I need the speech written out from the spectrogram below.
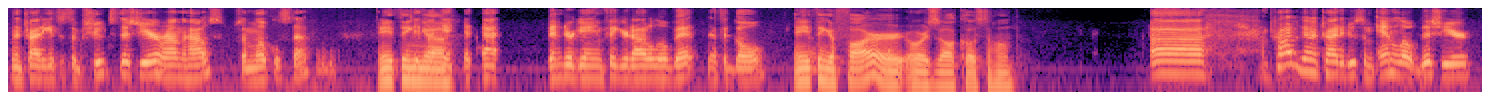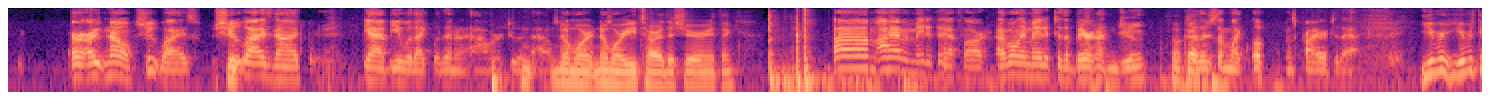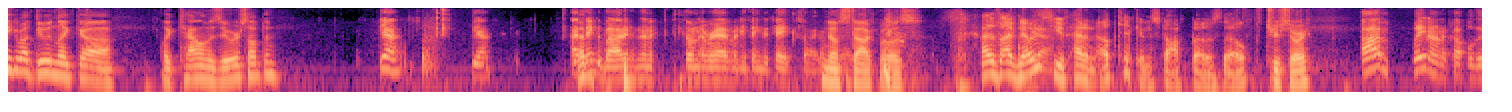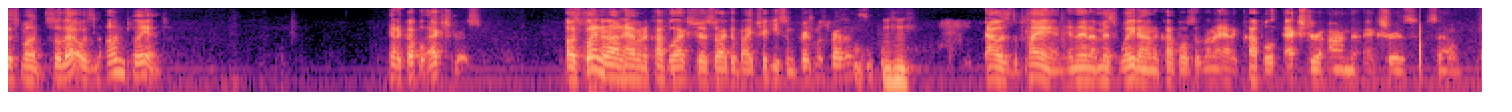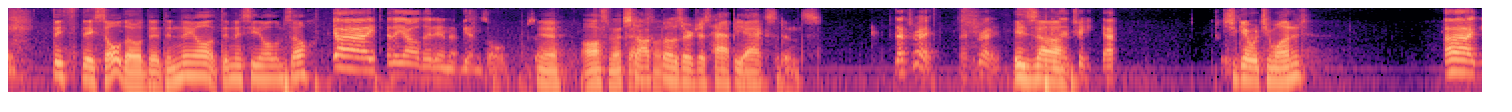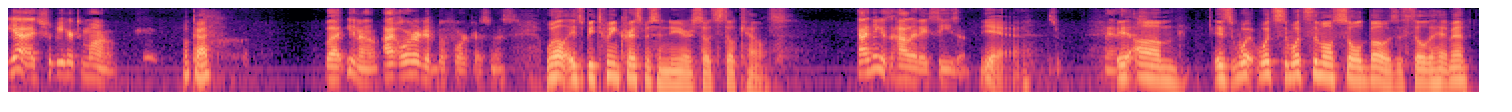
And then try to get to some shoots this year around the house, some local stuff. See Anything if I uh, can get that vendor game figured out a little bit. That's a goal. anything afar or, or is it all close to home? Uh, I'm probably gonna try to do some antelope this year, or, or no, shoot wise. Shoot. Shoot wise, not. Yeah, it'd be with like within an hour or two of the house. No more no more ETAR this year or anything. Um, I haven't made it that far. I've only made it to the bear hunt in June. Okay. So there's some like local ones prior to that. You ever you ever think about doing like uh like Kalamazoo or something? Yeah, yeah. I That- think about it, and then I don't ever have anything to take, so I don't. No know. stock bows. I've, I've noticed Yeah. you've had an uptick in stock bows, though. True story. I'm wait on a couple this month, so that was unplanned. Had a couple extras. I was planning on having a couple extras so I could buy Chicky some Christmas presents. Mhm. That was the plan, and then I missed weight on a couple, so then I had a couple extra on the extras. So They they sold though, didn't they all? Didn't they see all them sell? yeah, yeah, they all did end up getting sold. So Yeah, awesome. That's stock excellent. bows are just happy accidents. that's right. That's right. Is uh, Chicky got. did you get what you wanted? Uh, yeah, it should be here tomorrow. Okay. But you know, I ordered it before Christmas. Well, it's between Christmas and New Year's, so it still counts. I think it's a holiday season. Yeah. It, um, is what what's what's the most sold bow? Is it still the Hitman?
